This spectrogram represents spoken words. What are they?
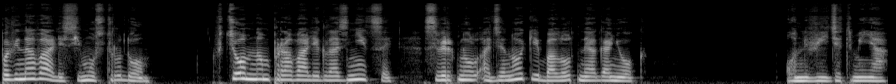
повиновались ему с трудом. В темном провале глазницы сверкнул одинокий болотный огонек. «Он видит меня»,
